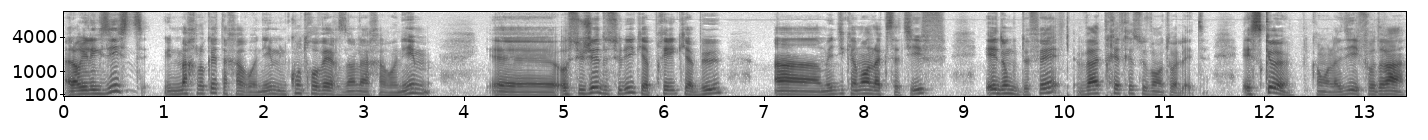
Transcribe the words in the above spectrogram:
Alors il existe une machloket acharonim, une controverse dans l'acharonim euh, au sujet de celui qui a pris, qui a bu un médicament laxatif et donc de fait va très très souvent aux toilettes. Est-ce que, comme on l'a dit, il faudra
